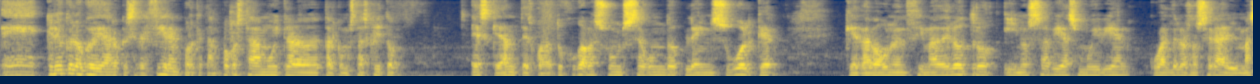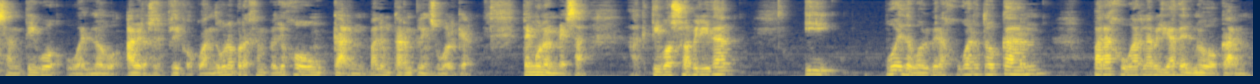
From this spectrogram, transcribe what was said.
Eh, creo que, lo que a lo que se refieren, porque tampoco estaba muy claro tal como está escrito, es que antes, cuando tú jugabas un segundo Planeswalker, quedaba uno encima del otro y no sabías muy bien cuál de los dos era el más antiguo o el nuevo. A ver, os explico. Cuando uno, por ejemplo, yo juego un Karn, ¿vale? Un Karn Planeswalker. Tengo uno en mesa. Activo su habilidad y puedo volver a jugar otro Karn para jugar la habilidad del nuevo Karn.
